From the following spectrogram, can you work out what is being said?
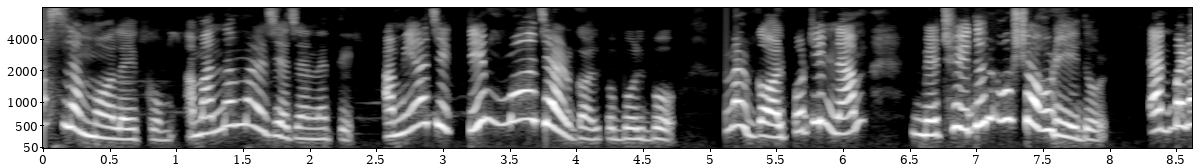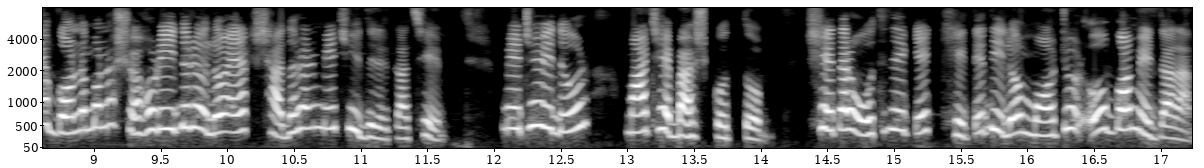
আসসালামু আলাইকুম। আমার নাম মার্জিয়া জান্নাতি। আমি আজ একটি মজার গল্প বলব। আমার গল্পটির নাম মেঠো ইঁদুর ও শহরে ইঁদুর। একবার এক গণবন শহরে ইঁদুর হলো এক সাধারণ মেঠো ইঁদুরের কাছে। মেঠো ইঁদুর মাঠে বাস করত। সে তার অতিথিকে খেতে দিল মটর ও গমের দানা।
